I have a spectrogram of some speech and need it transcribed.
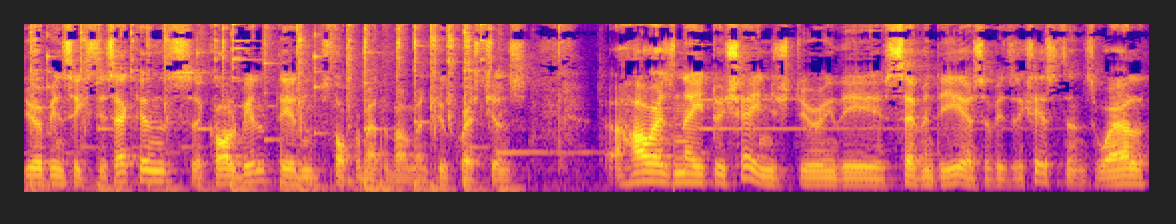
Europe in 60 seconds, uh, Carl Bildt in Stockholm at the moment. Two questions. How has NATO changed during the 70 years of its existence? Well,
